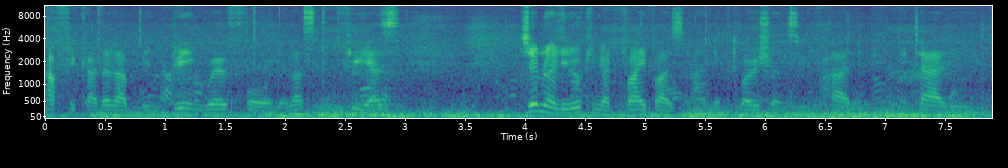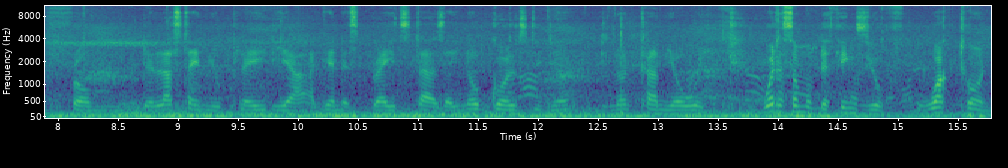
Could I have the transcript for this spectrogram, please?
Africa that have been doing well for the last few years. Generally, looking at Vipers and the preparations you've had entirely from the last time you played here against Bright Stars, I know goals did not, did not come your way. What are some of the things you've worked on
